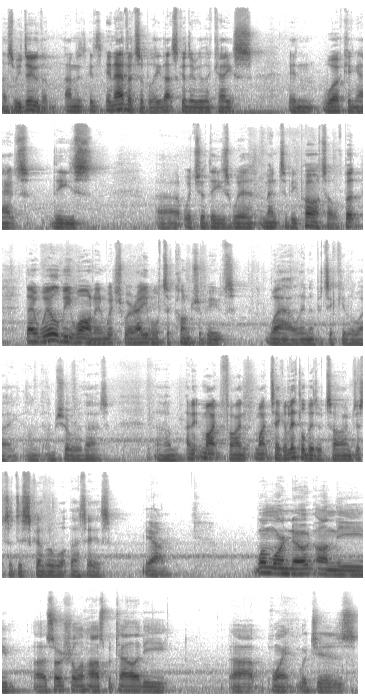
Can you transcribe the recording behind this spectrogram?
as we do them. And it's inevitably that's going to be the case in working out these, uh, which of these we're meant to be part of. But there will be one in which we're able to contribute well in a particular way. I'm, I'm sure of that. Um, and it might find might take a little bit of time just to discover what that is. Yeah. One more note on the uh, social and hospitality uh, point, which is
